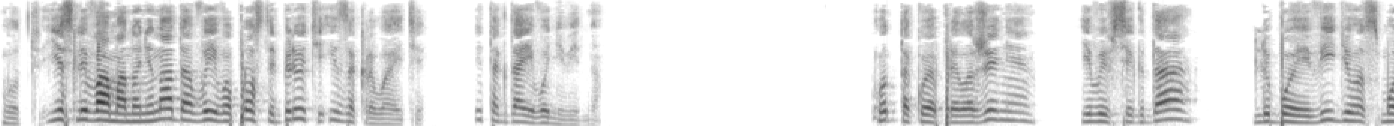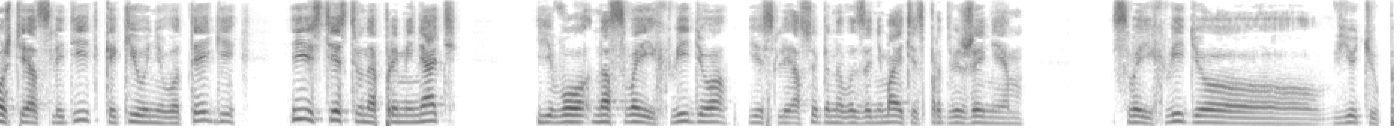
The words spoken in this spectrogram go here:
Вот. Если вам оно не надо, вы его просто берете и закрываете. И тогда его не видно. Вот такое приложение. И вы всегда любое видео сможете отследить, какие у него теги. И, естественно, применять его на своих видео, если особенно вы занимаетесь продвижением своих видео в YouTube.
